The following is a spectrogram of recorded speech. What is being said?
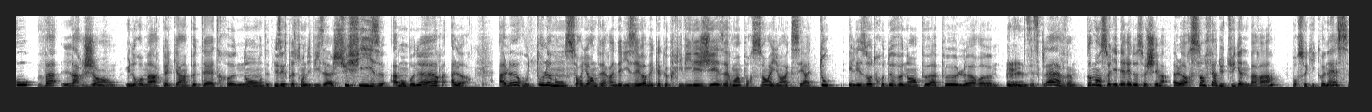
où va l'argent? Une remarque, quelqu'un peut-être? Non, les expressions du visage suffisent à mon bonheur. Alors, à l'heure où tout le monde s'oriente vers un Élyséeum et quelques privilégiés, 0,1% ayant accès à tout et les autres devenant peu à peu leurs euh, esclaves, comment se libérer de ce schéma? Alors, sans faire du Tuganbara, pour ceux qui connaissent,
